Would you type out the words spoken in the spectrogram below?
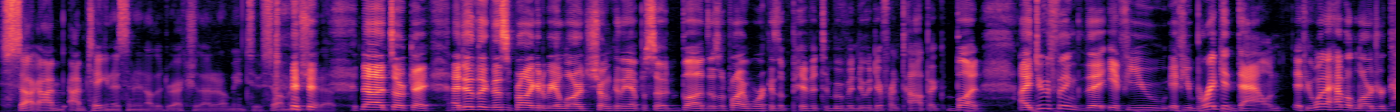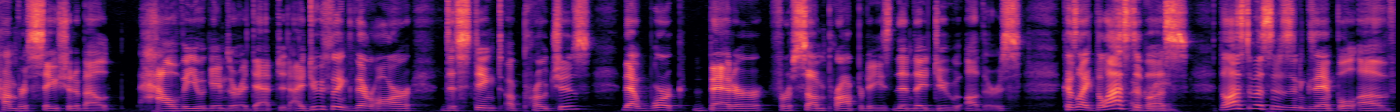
suck. I'm I'm taking this in another direction that I don't mean to, so I'm gonna shut up. no, it's okay. I do think this is probably going to be a large chunk of the episode, but this will probably work as a pivot to move into a different topic. But I do think that if you if you break it down, if you want to have a larger conversation about how video games are adapted, I do think there are distinct approaches that work better for some properties than they do others. Because like The Last of Us, The Last of Us is an example of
